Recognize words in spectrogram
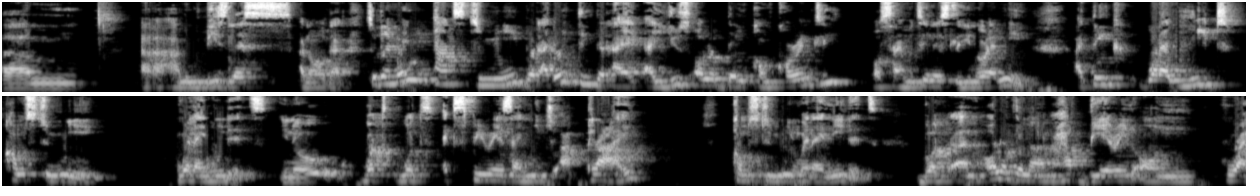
Um, I'm in business and all that. So there are many parts to me, but I don't think that I, I use all of them concurrently or simultaneously. You know what I mean? I think what I need comes to me when I need it. You know, what, what experience I need to apply comes to me when I need it. But um, all of them are, have bearing on who I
